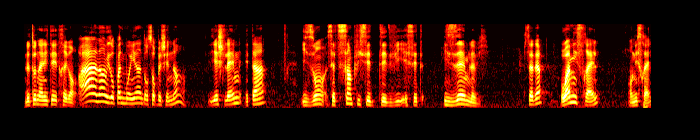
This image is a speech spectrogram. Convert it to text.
le tonalité est très grand. Ah non, ils n'ont pas de moyens d'en s'empêcher. Non. Yeshlem est un. Ils ont cette simplicité de vie et cette. Ils aiment la vie. C'est-à-dire, au Ham Israël, en Israël,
